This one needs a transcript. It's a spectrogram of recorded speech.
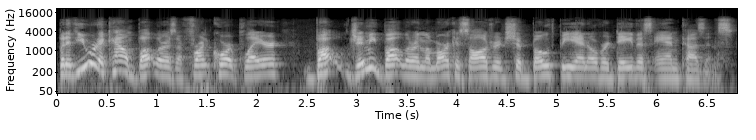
But if you were to count Butler as a front court player, but Jimmy Butler and LaMarcus Aldridge should both be in over Davis and Cousins.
